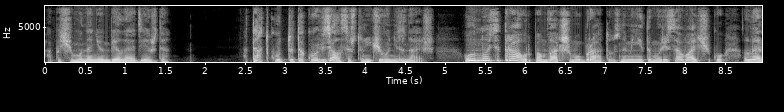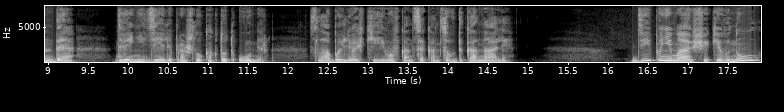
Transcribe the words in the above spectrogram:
А почему на нем белая одежда? Да откуда ты такой взялся, что ничего не знаешь? Он носит траур по младшему брату, знаменитому рисовальщику Лэн Дэ. Две недели прошло, как тот умер. Слабые легкие его в конце концов доконали. Ди, понимающе кивнул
